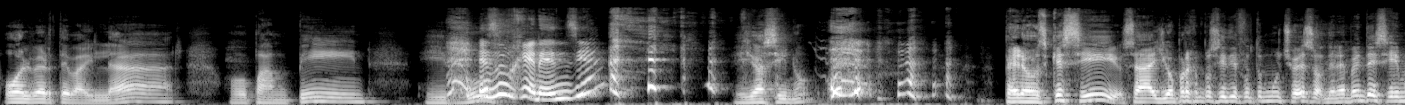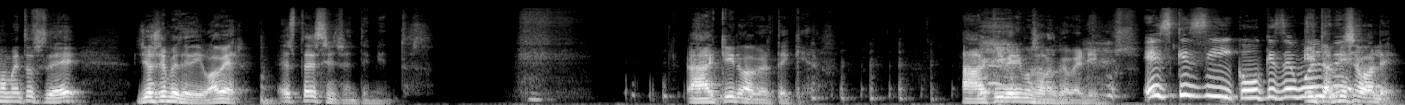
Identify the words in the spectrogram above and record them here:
o el verte bailar, o pampín. Y, ¿Es sugerencia? y yo así, ¿no? Pero es que sí, o sea, yo, por ejemplo, sí disfruto mucho eso. De repente sí hay momentos de... Yo siempre te digo, a ver, esto es sin sentimientos. Aquí no va a haber te quiero. Aquí venimos a lo que venimos. Es que sí, como que se vuelve. Y también se vale.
